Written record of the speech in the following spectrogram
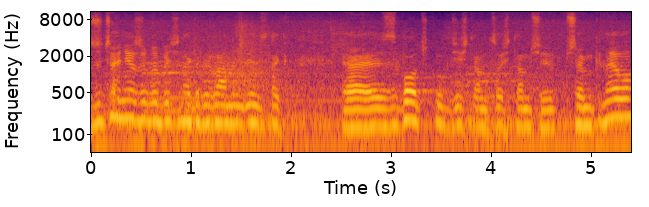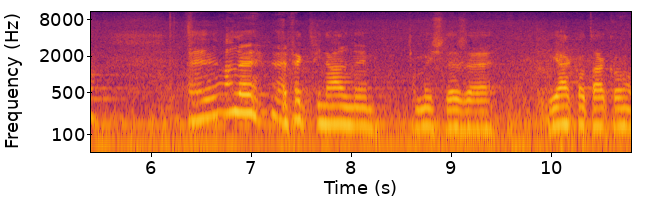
życzenia, żeby być nagrywany, więc tak e, z boczku gdzieś tam coś tam się przemknęło. E, ale efekt finalny myślę, że jako taką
